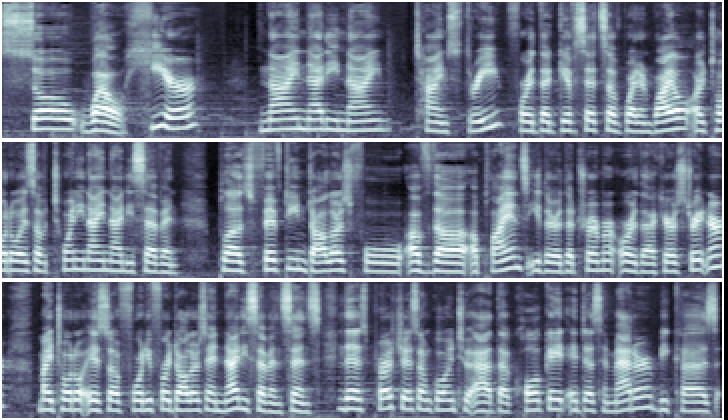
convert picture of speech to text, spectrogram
So, well, here, 9.99 times 3 for the gift sets of Wet and Wild. Our total is of 29.97 plus $15 for of the appliance, either the trimmer or the hair straightener. My total is of $44.97. This purchase, I'm going to add the Colgate. It doesn't matter because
